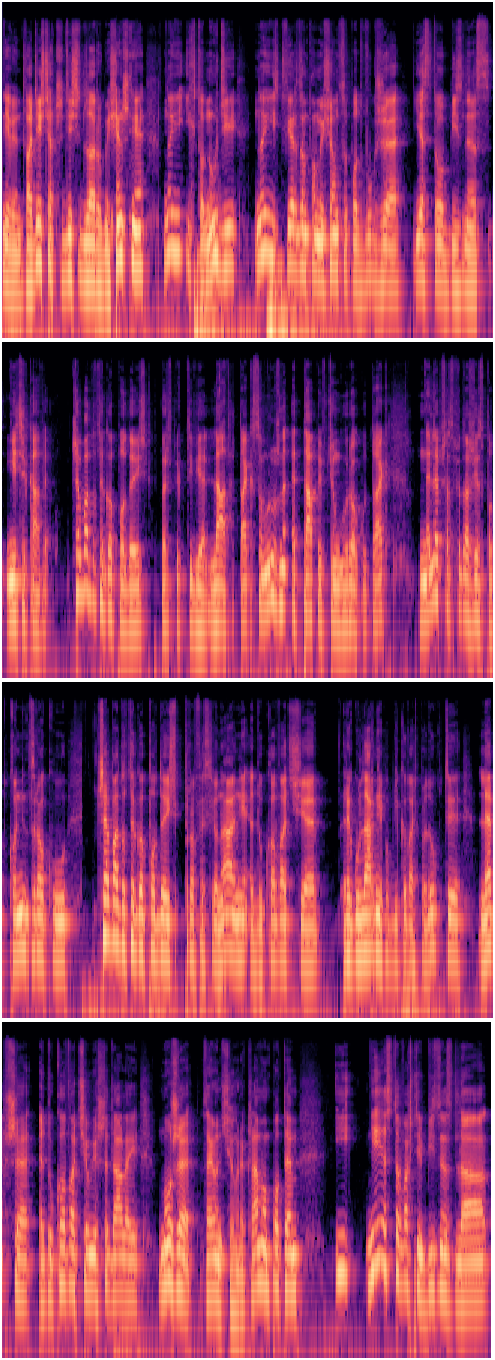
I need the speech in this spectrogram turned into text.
nie wiem, 20-30 dolarów miesięcznie, no i ich to nudzi, no i stwierdzą po miesiącu, po dwóch, że jest to biznes nieciekawy. Trzeba do tego podejść w perspektywie lat, tak? Są różne etapy w ciągu roku, tak? Najlepsza sprzedaż jest pod koniec roku. Trzeba do tego podejść profesjonalnie, edukować się, regularnie publikować produkty lepsze, edukować się jeszcze dalej, może zająć się reklamą potem. I nie jest to właśnie biznes dla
